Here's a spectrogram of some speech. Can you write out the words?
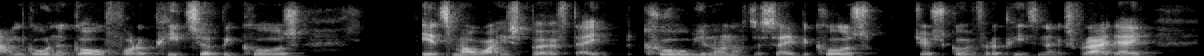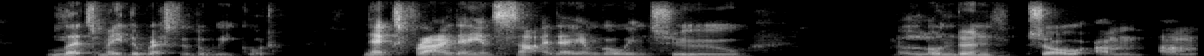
I'm going to go for a pizza because it's my wife's birthday. Cool. You don't have to say because just going for a pizza next Friday. Let's make the rest of the week good. Next Friday and Saturday, I'm going to London. So I'm I'm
